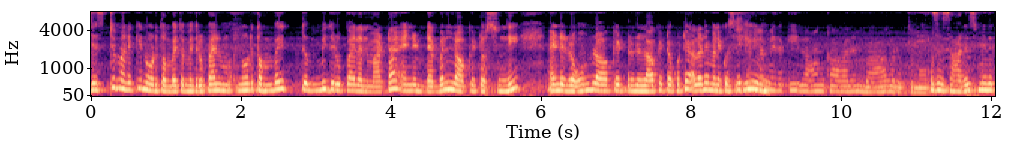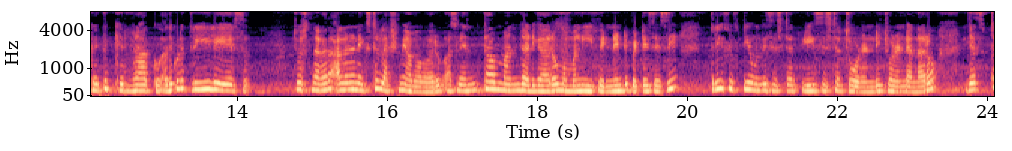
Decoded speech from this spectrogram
జస్ట్ మనకి నూట తొంభై తొమ్మిది రూపాయలు నూట తొంభై తొమ్మిది రూపాయలు అనమాట అండ్ డబల్ లాకెట్ వస్తుంది. అండ్ రౌండ్ లాకెట్ లాకెట్ ఒకటి. అలానే మనకి వచ్చరికి మీదకి లాంగ్ కావాలని బాగా అడుగుతున్నారు. అసలు సారీస్ మీదకైతే కిర్రాకు. అది కూడా త్రీ లేయర్స్. చూస్తున్నారు కదా? అలానే నెక్స్ట్ లక్ష్మీ అమ్మవారు. అసలు ఎంత మంది అడిగారో మమ్మల్ని ఈ పెండెంట్ పెట్టేసేసి త్రీ ఫిఫ్టీ ఉంది సిస్టర్. ప్లీజ్ సిస్టర్ చూడండి చూడండి అన్నారు. జస్ట్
